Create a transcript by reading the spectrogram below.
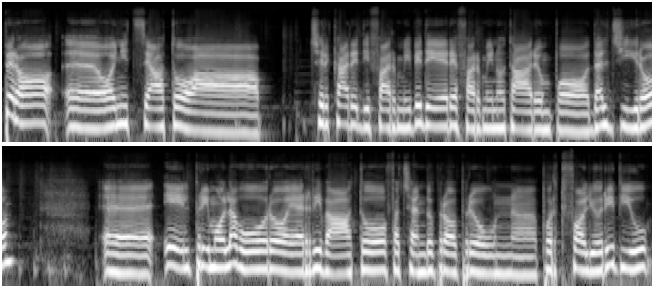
però eh, ho iniziato a cercare di farmi vedere, farmi notare un po' dal giro. Eh, e il primo lavoro è arrivato facendo proprio un portfolio review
